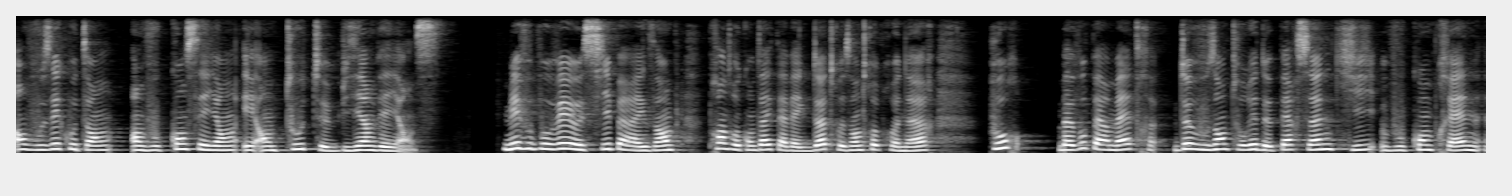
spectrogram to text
en vous écoutant, en vous conseillant et en toute bienveillance. Mais vous pouvez aussi, par exemple, prendre contact avec d'autres entrepreneurs pour bah, vous permettre de vous entourer de personnes qui vous comprennent,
